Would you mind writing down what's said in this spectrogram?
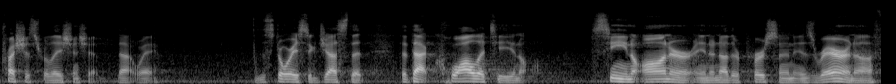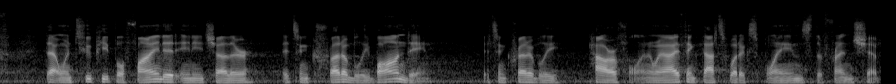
Precious relationship that way. The story suggests that that, that quality and seeing honor in another person is rare enough that when two people find it in each other, it's incredibly bonding. It's incredibly powerful. Anyway, I think that's what explains the friendship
